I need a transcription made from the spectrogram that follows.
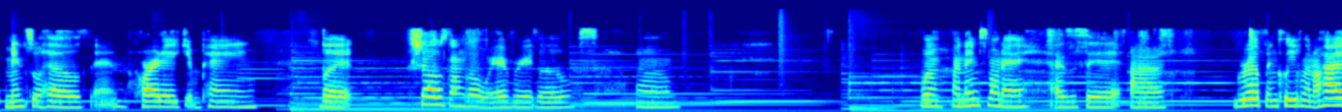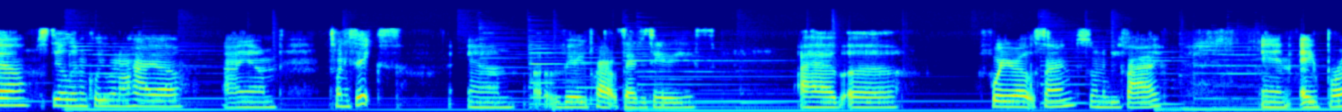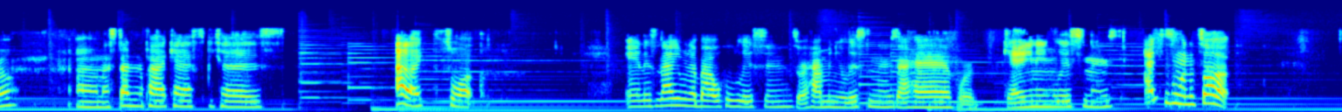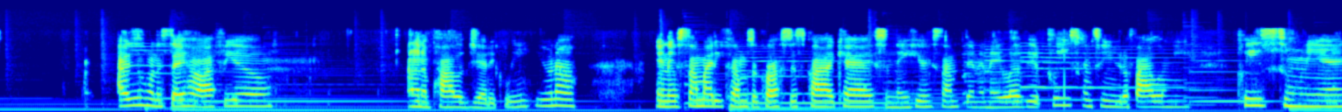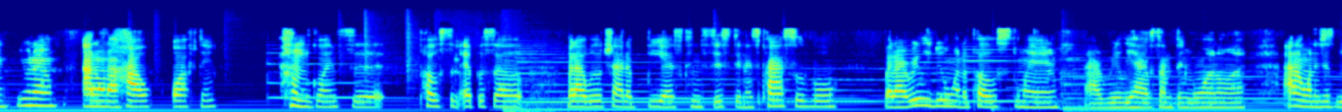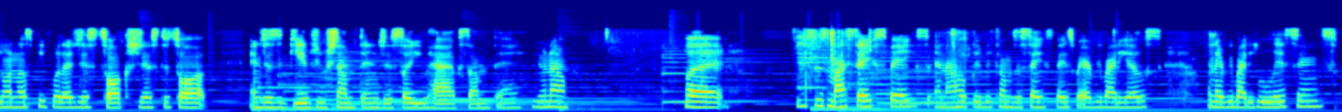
mental health and heartache and pain, but show's gonna go wherever it goes. Um, well, my name's Monet. As I said, I grew up in Cleveland, Ohio. Still live in Cleveland, Ohio. I am 26. am a very proud Sagittarius. I have a four-year-old son, soon to be five, in April. Um, I started a podcast because I like to talk. And it's not even about who listens or how many listeners I have or gaining listeners. I just want to talk. I just want to say how I feel unapologetically, you know? And if somebody comes across this podcast and they hear something and they love it, please continue to follow me. Please tune in. You know, I don't know how often I'm going to post an episode, but I will try to be as consistent as possible. But I really do want to post when I really have something going on. I don't want to just be one of those people that just talks just to talk and just gives you something just so you have something, you know? But this is my safe space, and I hope it becomes a safe space for everybody else and everybody who listens.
